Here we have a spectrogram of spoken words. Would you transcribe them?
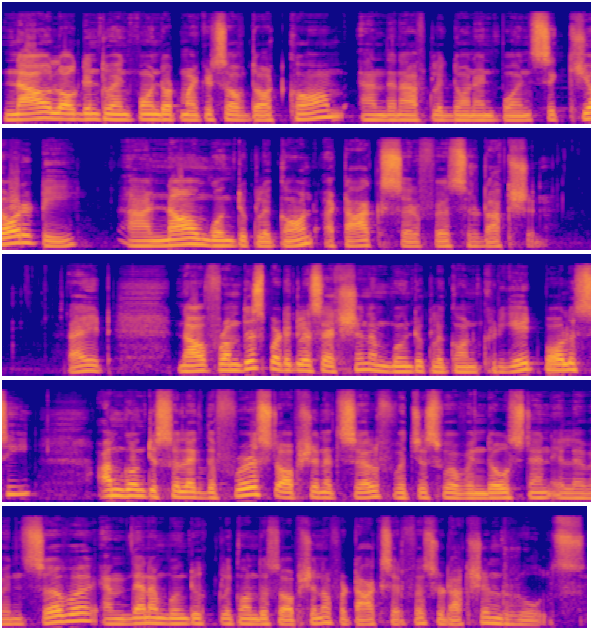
now logged into endpoint.microsoft.com and then I've clicked on endpoint security and now I'm going to click on attack surface reduction right now from this particular section I'm going to click on create policy I'm going to select the first option itself, which is for Windows 10 11 server, and then I'm going to click on this option of attack surface reduction rules.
